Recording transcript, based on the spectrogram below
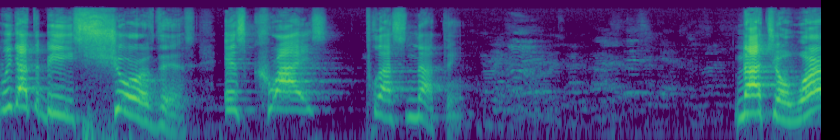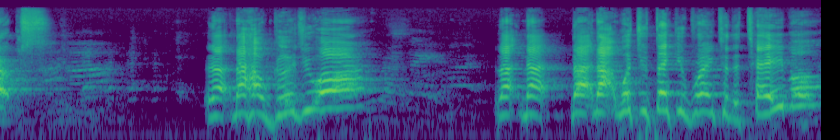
we got to be sure of this. It's Christ plus nothing. Not your works, not, not how good you are, not, not, not, not what you think you bring to the table.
